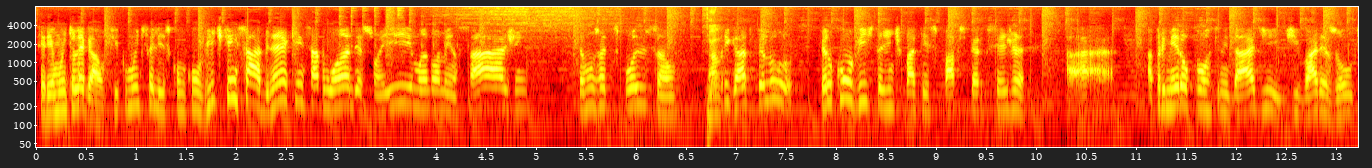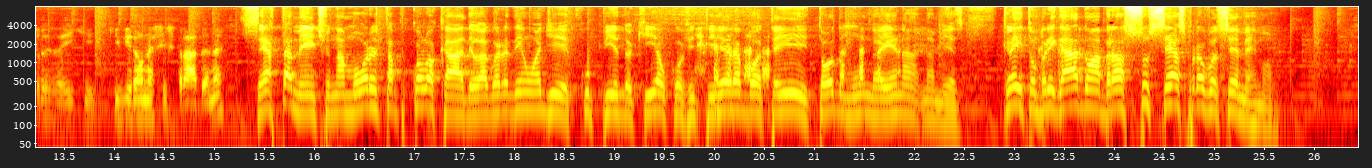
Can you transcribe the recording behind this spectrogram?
seria muito legal. Fico muito feliz com o convite. Quem sabe, né? Quem sabe o Anderson aí, manda uma mensagem. Estamos à disposição. Tá. Obrigado pelo, pelo convite da gente bater esse papo. Espero que seja a, a primeira oportunidade de várias outras aí que, que virão nessa estrada, né? Certamente, o namoro está colocado. Eu agora dei uma de cupido aqui, ao coviteira, botei todo mundo aí na, na mesa. Cleiton, obrigado, um abraço, sucesso para você, meu irmão.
